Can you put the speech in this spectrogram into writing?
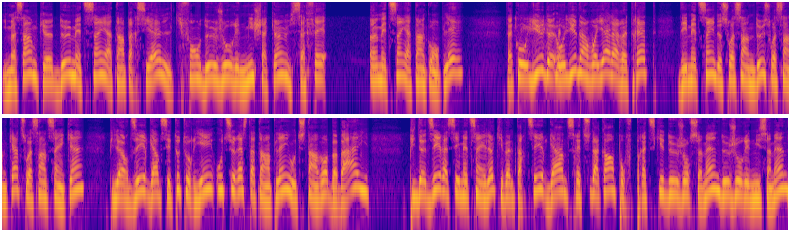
Il me semble que deux médecins à temps partiel qui font deux jours et demi chacun, ça fait un médecin à temps complet. Fait qu'au lieu de, au lieu d'envoyer à la retraite des médecins de 62, 64, 65 ans, puis leur dire, regarde, c'est tout ou rien, ou tu restes à temps plein, ou tu t'en vas, bye-bye. Puis de dire à ces médecins-là qui veulent partir, regarde, serais-tu d'accord pour pratiquer deux jours semaine, deux jours et demi semaine?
